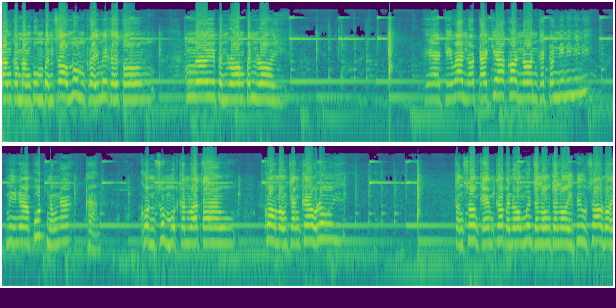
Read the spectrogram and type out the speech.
บังกำลังปุ่มเป็นเศร้านุ่มใครไม่เคยตองนายเป็นรองเป็นรอยเฮ้ยที่ว่านอตายเชื่อก็นอนกันจนนี่นี่นี่นี่มีหน้าพุทธน้องนะข้างคนสมมุติกันว่าเตาก็น้องจังข้าวร้อย ตั้งซ่องแกมข้าไปนองเหมือนจะลองจะลอยปิ้วเศร้าหน่อย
